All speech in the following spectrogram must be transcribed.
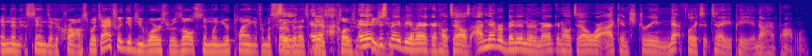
and then it sends it across, which actually gives you worse results than when you're playing it from a server See, that's based I- closer and to it just you. may be American hotels. I've never been in an American hotel where I can stream Netflix at 1080p and not have problems.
